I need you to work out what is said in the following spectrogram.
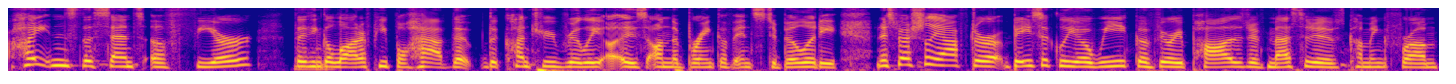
heightens the sense of fear that I think a lot of people have that the country really is on the brink of instability, and especially after basically a week of very positive messages coming from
